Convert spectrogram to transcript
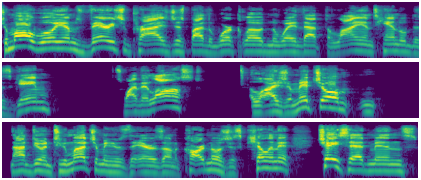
Jamaal Williams, very surprised just by the workload and the way that the Lions handled this game. That's why they lost. Elijah Mitchell, not doing too much. I mean, it was the Arizona Cardinals just killing it. Chase Edmonds,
